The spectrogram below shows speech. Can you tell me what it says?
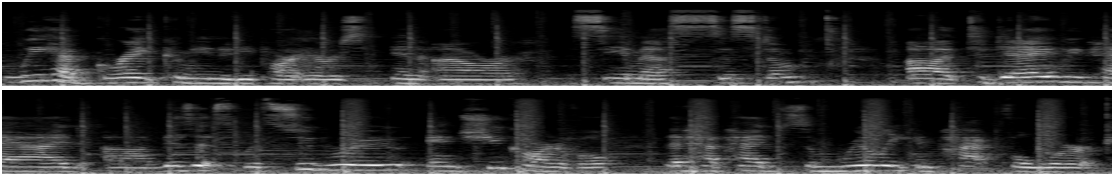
we have great community partners in our CMS system. Uh, today we've had uh, visits with Subaru and Shoe Carnival that have had some really impactful work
